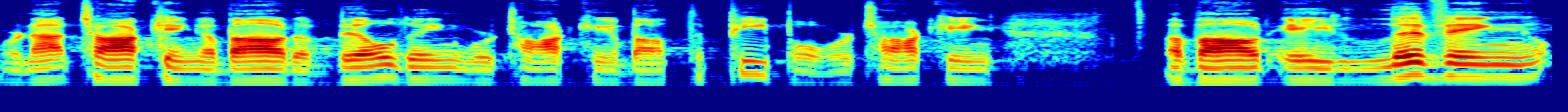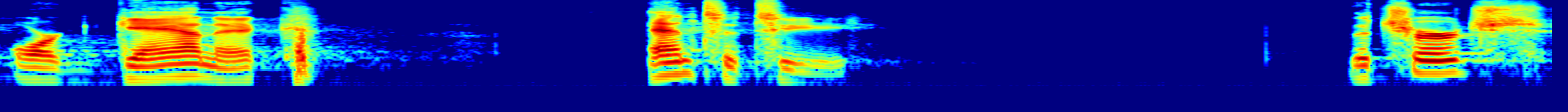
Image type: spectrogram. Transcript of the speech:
we're not talking about a building, we're talking about the people. We're talking about a living, organic entity. The church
